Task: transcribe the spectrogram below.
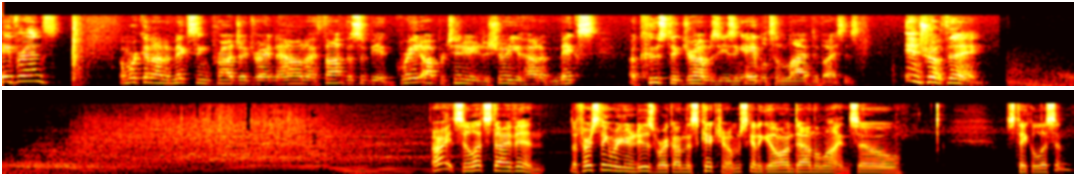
Hey friends! I'm working on a mixing project right now and I thought this would be a great opportunity to show you how to mix acoustic drums using Ableton Live devices. Intro thing! Alright, so let's dive in. The first thing we're going to do is work on this kick drum. I'm just going to go on down the line. So let's take a listen.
